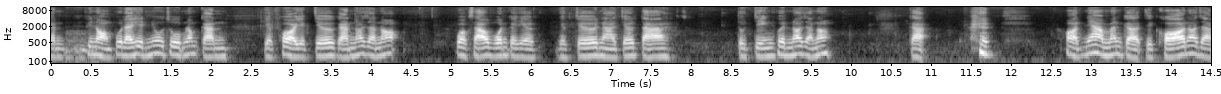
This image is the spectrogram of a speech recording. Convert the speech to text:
คันพี่น้องผู้ใดเห็น YouTube นํกัน อยากพ่ออยากเจอกันเนาะจ้ะเนาะพวกสาวบนก็อยากอยากเจอหน้าเจอตาตัวจริงเพิ่นเนาะจ้ะเนาะกะหอดย่ามมันก็สิขอเนาะจ้ะ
